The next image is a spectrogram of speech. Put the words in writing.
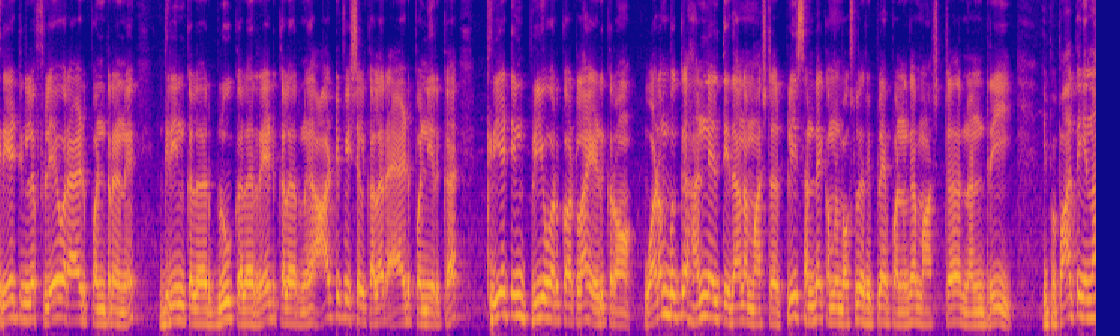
கிரியேட்டினில் ஃப்ளேவர் ஆட் பண்ணுறேன்னு green colour blue colour red கலர்னு ஆர்டிஃபிஷியல் கலர் ஆட் பண்ணியிருக்க கிரியேட்டின் ப்ரீ ஒர்க் அவுட்லாம் எடுக்கிறோம். உடம்புக்கு அன்ஹெல்த்தி தானே மாஸ்டர் ப்ளீஸ் சண்டே கமெண்ட் பாக்ஸில் ரிப்ளை பண்ணுங்கள் மாஸ்டர் நன்றி. இப்போ பார்த்தீங்கன்னா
